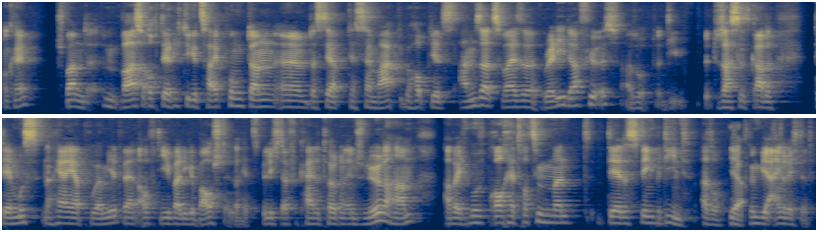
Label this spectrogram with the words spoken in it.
Okay, spannend. War es auch der richtige Zeitpunkt dann, äh, dass, der, dass der Markt überhaupt jetzt ansatzweise ready dafür ist? Also die, du sagst jetzt gerade, der muss nachher ja programmiert werden auf die jeweilige Baustelle. Jetzt will ich dafür keine teuren Ingenieure haben, aber ich brauche ja trotzdem jemanden, der das Ding bedient, also ja. irgendwie einrichtet.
